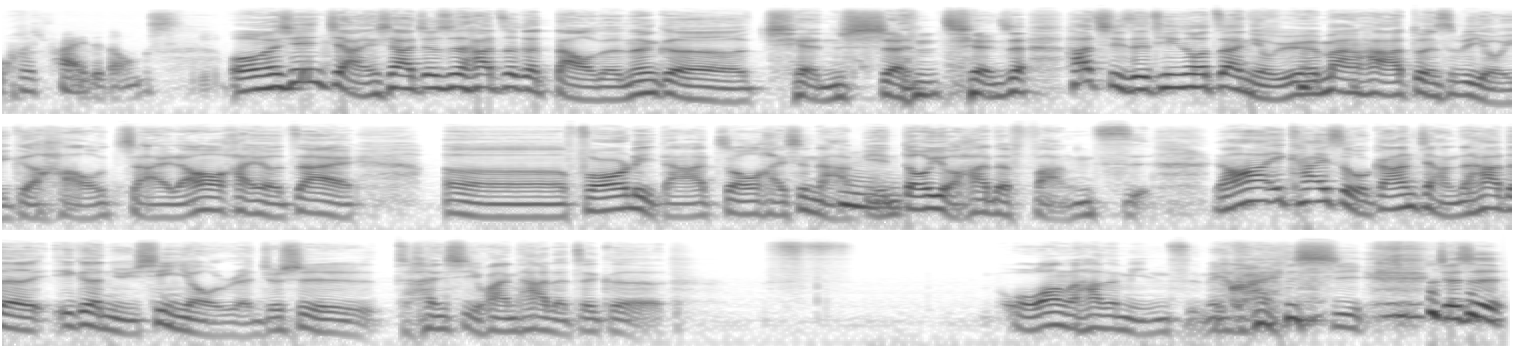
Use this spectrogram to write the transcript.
不会 try 的东西。我们先讲一下，就是它这个岛的那个前身，前身，它其实听说在纽约曼哈顿是不是有一个豪宅，然后还有在呃佛罗里达州还是哪边都有他的房子。然后他一开始我刚刚讲的，他的一个女性友人就是很喜欢他的这个。我忘了他的名字，没关系，就是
